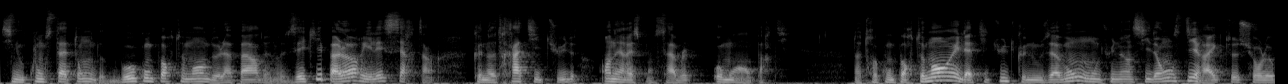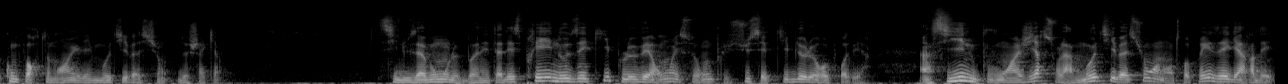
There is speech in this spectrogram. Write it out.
Si nous constatons de beaux comportements de la part de nos équipes, alors il est certain que notre attitude en est responsable, au moins en partie. Notre comportement et l'attitude que nous avons ont une incidence directe sur le comportement et les motivations de chacun. Si nous avons le bon état d'esprit, nos équipes le verront et seront plus susceptibles de le reproduire. Ainsi, nous pouvons agir sur la motivation en entreprise et garder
